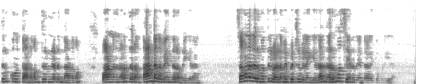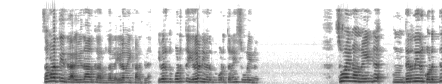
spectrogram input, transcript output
திருக்குறு தாண்டகம் திருநெடுந்தாண்டகம் பாடினதுனால தாண்டக வேந்தர் அப்படிங்கிறாங்க. சமண தர்மத்தில் வல்லமை பெற்று விளங்கியதால் தர்மசேனர் என்று அழைக்கப்படுகிறார். சமணத்தை தலைவிதான் இருக்கார் முதல்ல இளமை காலத்துல. இவருக்கு கொடுத்து இறைவன் இவருக்கு கொடுத்த நோய் சூளை நோய் சூளை நோய்க்கு உம், திருநீர் கொடுத்து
